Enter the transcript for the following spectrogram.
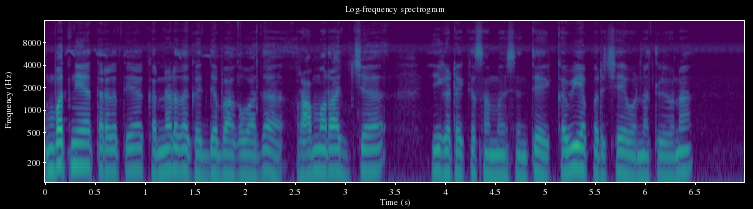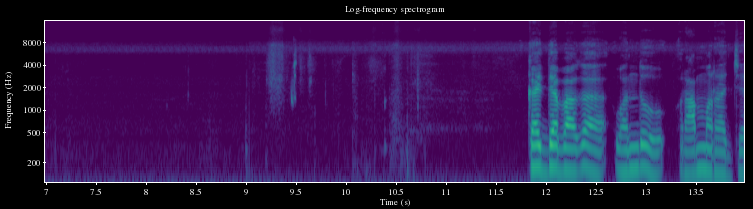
ಒಂಬತ್ತನೆಯ ತರಗತಿಯ ಕನ್ನಡದ ಗದ್ಯ ಭಾಗವಾದ ರಾಮರಾಜ್ಯ ಈ ಘಟಕಕ್ಕೆ ಸಂಬಂಧಿಸಿದಂತೆ ಕವಿಯ ಪರಿಚಯವನ್ನು ತಿಳಿಯೋಣ. ಗದ್ಯ ಭಾಗ ಒಂದು, ರಾಮರಾಜ್ಯ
